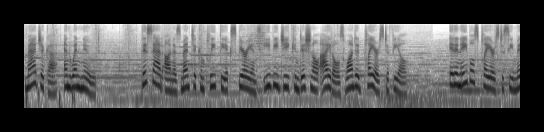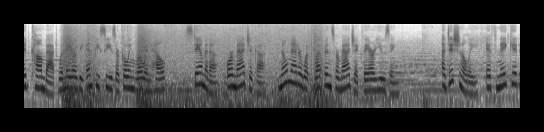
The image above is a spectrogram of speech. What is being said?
magicka, and when nude. This add-on is meant to complete the experience EVG Conditional idles wanted players to feel. It enables players to see mid-combat when they or the NPCs are going low in health, stamina, or magicka, no matter what weapons or magic they are using. Additionally, if naked,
